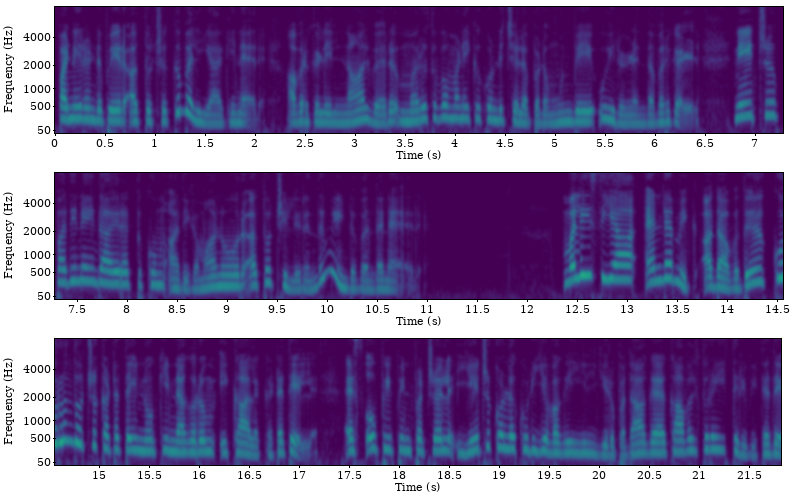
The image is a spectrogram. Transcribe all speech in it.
பன்னிரண்டு பேர் அத்தொற்றுக்கு பலியாகினர். அவர்களில் நால்வர் மருத்துவமனைக்கு கொண்டு செல்லப்படும் முன்பே உயிரிழந்தவர்கள். நேற்று பதினைந்தாயிரத்துக்கும் அதிகமானோர் அத்தொற்றிலிருந்து மீண்டு வந்தனர். மலேசியா எண்டமிக் அதாவது குறுந்தொற்று கட்டத்தை நோக்கி நகரும் இக்காலகட்டத்தில் எஸ்ஓபி பின்பற்றல் ஏற்றுக்கொள்ளக்கூடிய வகையில் இருப்பதாக காவல்துறை தெரிவித்தது.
